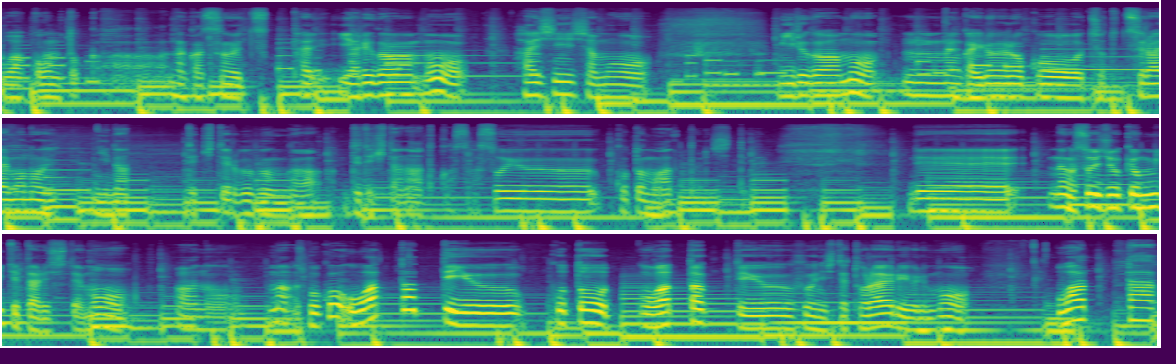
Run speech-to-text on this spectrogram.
オワコンとかなんかすごいやる側も配信者も見る側もうんなんかいろいろこうちょっと辛いものになってきてる部分が出てきたなとかさそういうこともあったりして。でなんかそういう状況を見てたりしてもあのまあ僕は終わったっていうことを終わったっていう風にして捉えるよりも終わったっ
